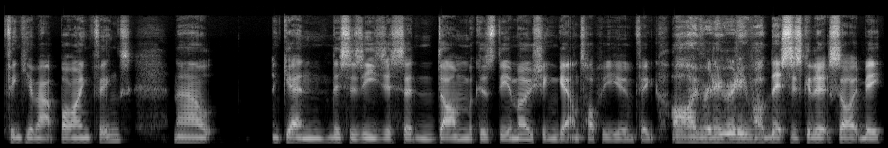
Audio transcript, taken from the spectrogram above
thinking about buying things? Now, again, this is easier said than done because the emotion can get on top of you and think, oh, I really, really want this. It's going to excite me.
